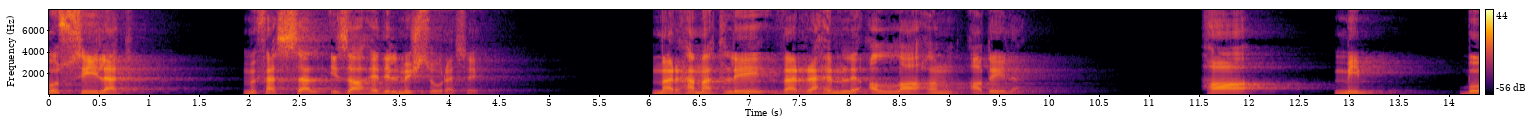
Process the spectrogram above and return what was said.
Fussilət Müfəssəl izah edilmiş surəsi. Mərhəmətli və rəhimli Allahın adı ilə. Ha, Mim. Bu,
